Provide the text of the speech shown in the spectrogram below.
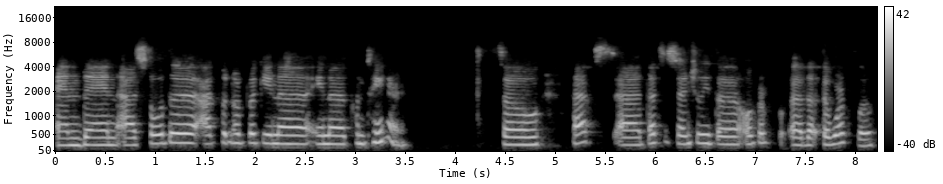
and then uh, store the output notebook in a in a container. So that's uh, that's essentially the over uh, the, the workflow.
